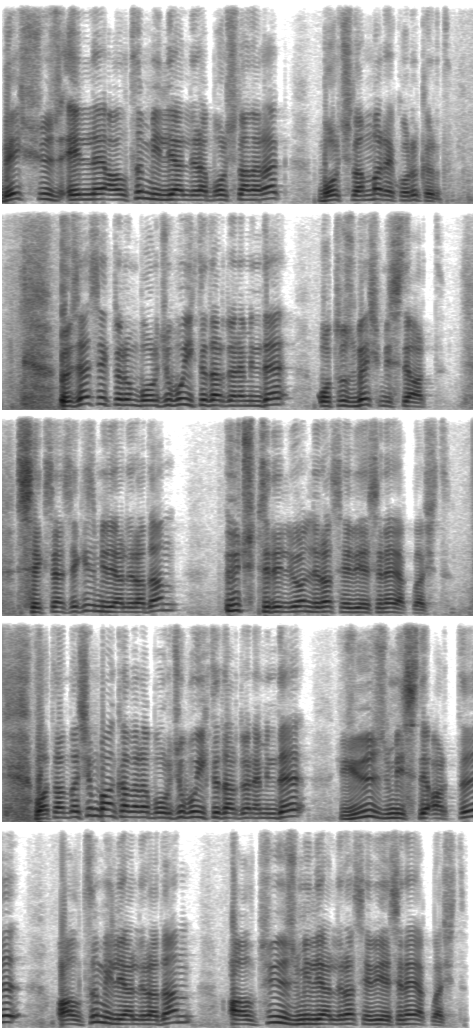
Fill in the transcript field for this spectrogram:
556 milyar lira borçlanarak borçlanma rekoru kırdı. Özel sektörün borcu bu iktidar döneminde 35 misli arttı. 88 milyar liradan 3 trilyon lira seviyesine yaklaştı. Vatandaşın bankalara borcu bu iktidar döneminde 100 misli arttı. 6 milyar liradan 600 milyar lira seviyesine yaklaştı.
